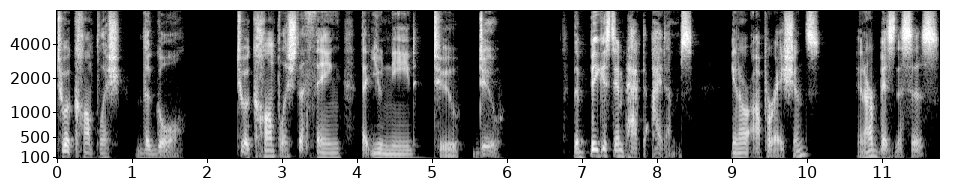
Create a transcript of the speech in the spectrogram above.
to accomplish the goal, to accomplish the thing that you need to do. The biggest impact items in our operations, in our businesses,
